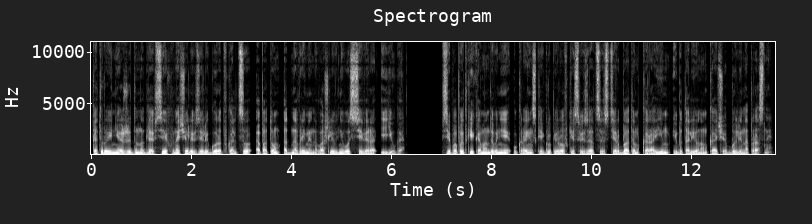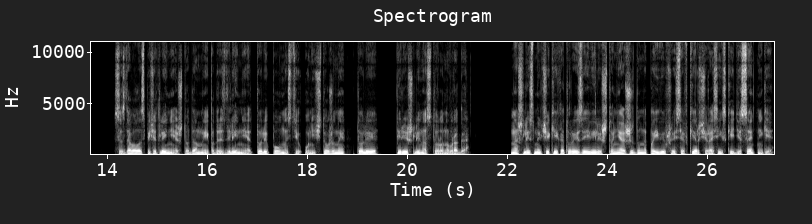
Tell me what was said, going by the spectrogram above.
которые неожиданно для всех вначале взяли город в кольцо, а потом одновременно вошли в него с севера и юга. Все попытки командования украинской группировки связаться с Тербатом Караим и батальоном Кача были напрасны. Создавалось впечатление, что данные подразделения то ли полностью уничтожены, то ли перешли на сторону врага. Нашли смельчаки, которые заявили, что неожиданно появившиеся в Керчи российские десантники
